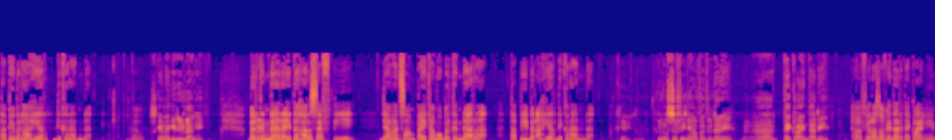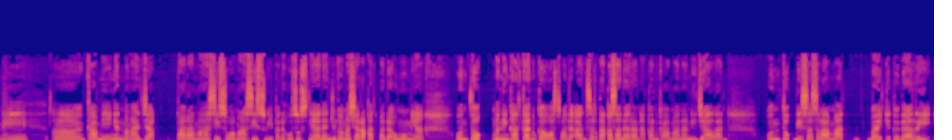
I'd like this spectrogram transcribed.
tapi berakhir di keranda. Gitu. Sekali lagi diulangi. Berkendara itu harus safety. Jangan sampai kamu berkendara tapi berakhir di keranda. Oke. Filosofinya apa tuh dari eh, tagline tadi? Eh, filosofi dari tagline ini eh, kami ingin mengajak para mahasiswa-mahasiswi pada khususnya dan juga masyarakat pada umumnya untuk meningkatkan kewaspadaan serta kesadaran akan keamanan di jalan untuk bisa selamat baik itu dari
